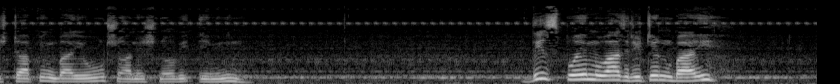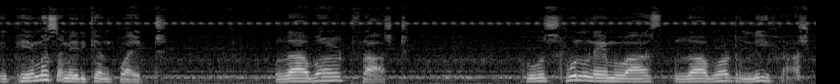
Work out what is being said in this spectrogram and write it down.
Stopping by Woods on a Snowy Evening. This poem was written by a famous American poet, Robert Frost, whose full name was Robert Lee Frost.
